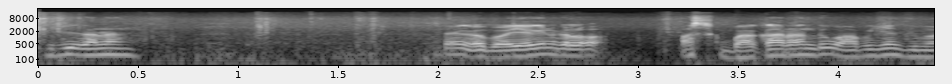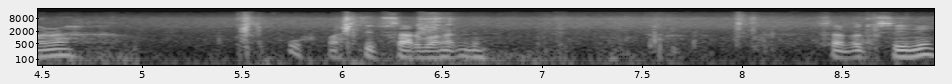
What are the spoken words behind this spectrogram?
Kiri kanan. Saya nggak bayangin kalau pas kebakaran tuh apinya gimana. Uh, pasti besar banget nih. Sampai ke sini.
